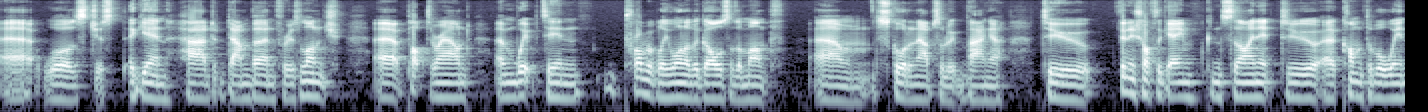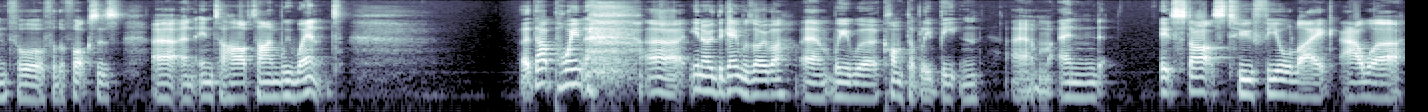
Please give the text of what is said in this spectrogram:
uh, was just, again, had Dan Burn for his lunch, uh, popped around and whipped in probably one of the goals of the month. Um, scored an absolute banger to finish off the game, consign it to a comfortable win for, for the Foxes, uh, and into halftime we went. At that point, uh, you know, the game was over. Um, we were comfortably beaten, um, and it starts to feel like our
